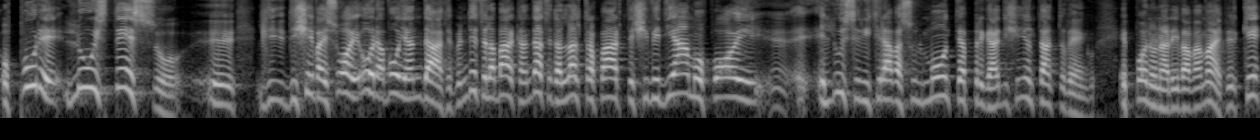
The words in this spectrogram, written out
Oppure lui stesso eh, diceva ai suoi, ora voi andate, prendete la barca, andate dall'altra parte, ci vediamo poi, eh, e lui si ritirava sul monte a pregare, dice io intanto vengo, e poi non arrivava mai, perché?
